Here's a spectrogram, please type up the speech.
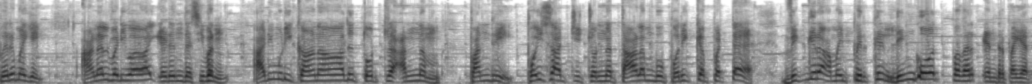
பெருமையை அனல் வடிவாய் எழுந்த சிவன் அடிமுடி காணாது தோற்ற அன்னம் பன்றி பொய்சாட்சி சொன்ன தாளம்பு பொறிக்கப்பட்ட விக்கிர அமைப்பிற்கு லிங்கோத்பவர் என்ற பெயர்.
